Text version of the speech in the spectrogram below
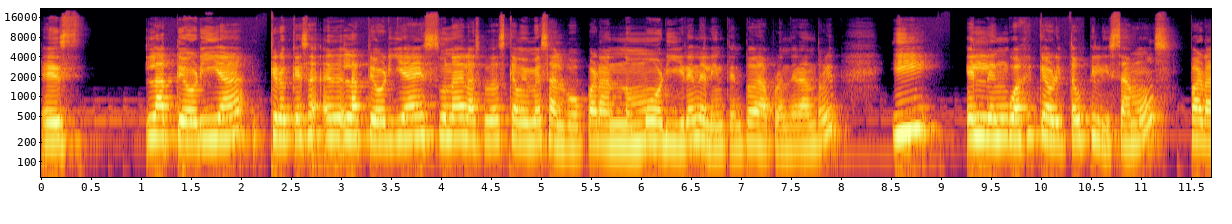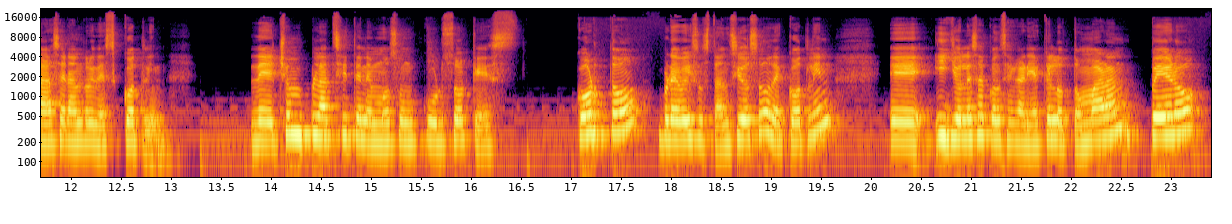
Es la teoría, creo que eh, la teoría es una de las cosas que a mí me salvó para no morir en el intento de aprender Android. Y el lenguaje que ahorita utilizamos para hacer Android es Kotlin. De hecho, en Platzi tenemos un curso que es corto, breve y sustancioso de Kotlin. Eh, y yo les aconsejaría que lo tomaran, pero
